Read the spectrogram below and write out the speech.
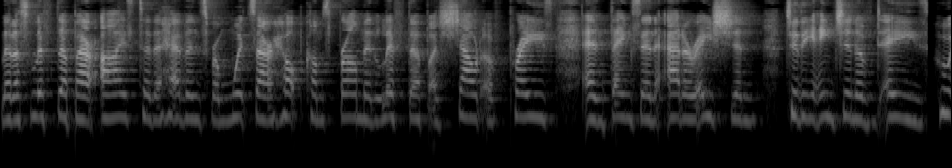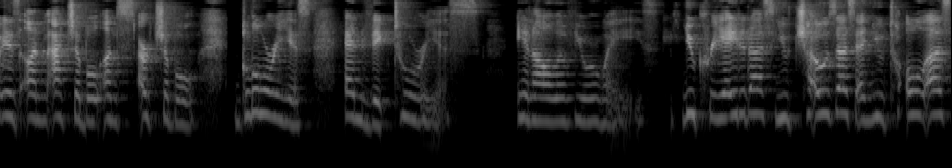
Let us lift up our eyes to the heavens from whence our help comes from and lift up a shout of praise and thanks and adoration to the Ancient of Days, who is unmatchable, unsearchable, glorious, and victorious in all of your ways. You created us, you chose us, and you told us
